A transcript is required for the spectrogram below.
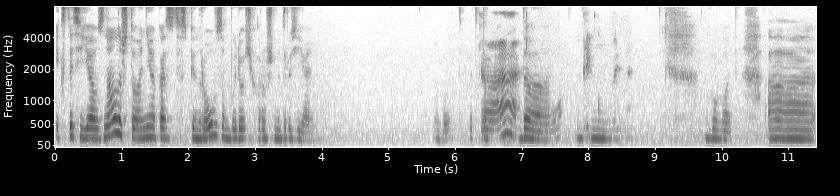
И, кстати, я узнала, что они, оказывается, с Пенроузом были очень хорошими друзьями. Вот. Это да? Так... Да. О, прикольно. Вот. А,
